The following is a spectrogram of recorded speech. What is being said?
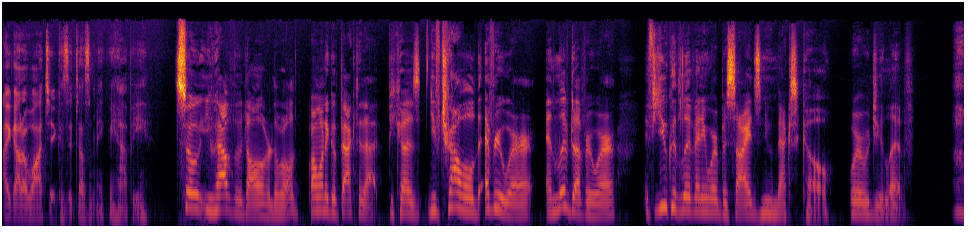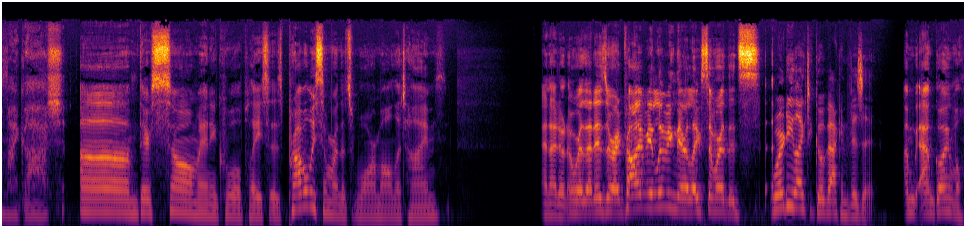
I got to watch it because it doesn't make me happy. so you have lived all over the world. I want to go back to that because you've traveled everywhere and lived everywhere. If you could live anywhere besides New Mexico, where would you live? Oh my gosh. Um, there's so many cool places. Probably somewhere that's warm all the time. And I don't know where that is, or I'd probably be living there, like somewhere that's. Where do you like to go back and visit? I'm I'm going. Well,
